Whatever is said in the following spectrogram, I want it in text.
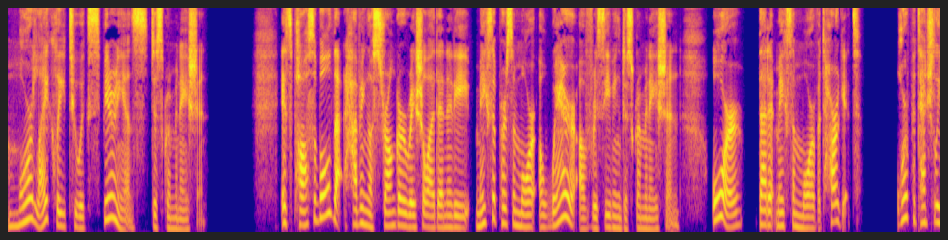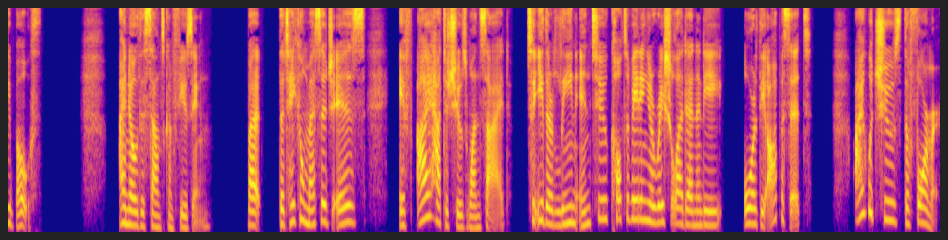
more likely to experience discrimination. It's possible that having a stronger racial identity makes a person more aware of receiving discrimination or that it makes them more of a target, or potentially both. I know this sounds confusing, the take home message is if I had to choose one side, to either lean into cultivating your racial identity or the opposite, I would choose the former.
